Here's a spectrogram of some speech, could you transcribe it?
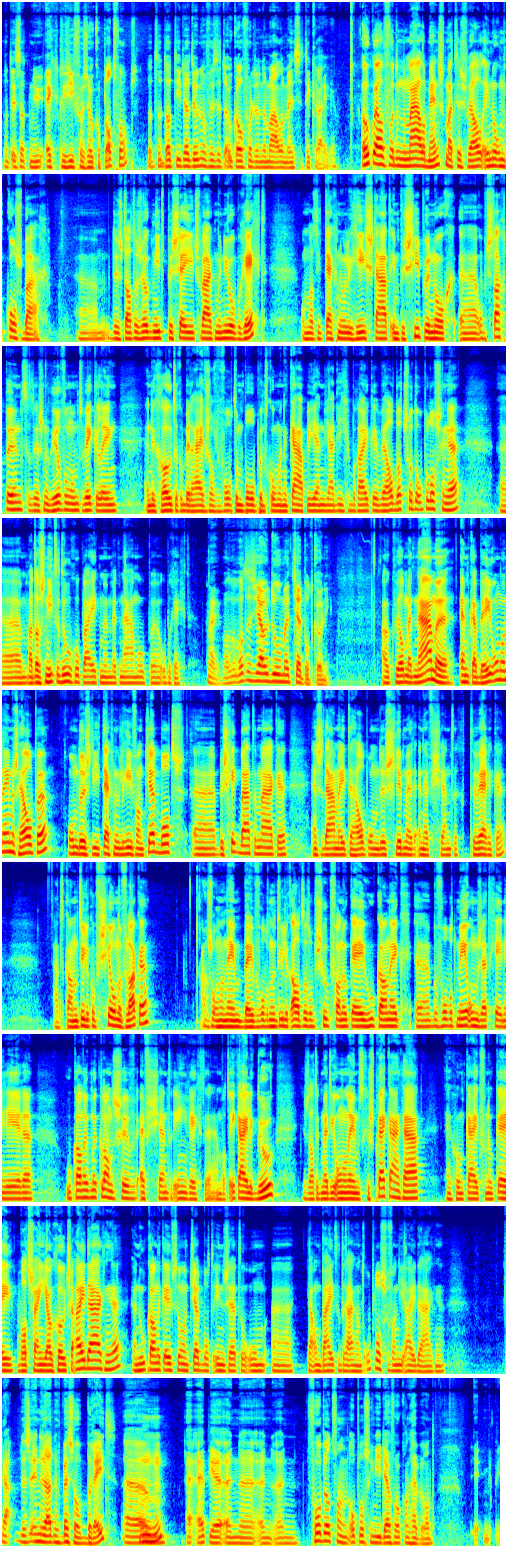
Want is dat nu exclusief voor zulke platforms? Dat, dat die dat doen? Of is het ook al voor de normale mensen te krijgen? Ook wel voor de normale mens, maar het is wel enorm kostbaar. Ehm, dus dat is ook niet per se iets waar ik me nu op richt. Omdat die technologie staat in principe nog eh, op het startpunt. Er is nog heel veel ontwikkeling. En de grotere bedrijven zoals bijvoorbeeld een bol.com en een KPN, ja, die gebruiken wel dat soort oplossingen. Ehm, maar dat is niet de doelgroep waar ik me met name op, eh, op richt. Nee, wat, wat is jouw doel met Chatbot Koning? Nou, ik wil met name MKB-ondernemers helpen om dus die technologie van chatbots eh, beschikbaar te maken en ze daarmee te helpen om dus slimmer en efficiënter te werken. Nou, het kan natuurlijk op verschillende vlakken. Als ondernemer ben je bijvoorbeeld natuurlijk altijd op zoek van oké, hoe kan ik eh, bijvoorbeeld meer omzet genereren? Hoe kan ik mijn klantenservice efficiënter inrichten? En wat ik eigenlijk doe, is dat ik met die ondernemer het gesprek aanga en gewoon kijk van oké, wat zijn jouw grootste uitdagingen? En hoe kan ik eventueel een chatbot inzetten om, eh, ja, om bij te dragen aan het oplossen van die uitdagingen? Ja, dus inderdaad nog best wel breed. Ehm, Mhm. Heb je een, eh, een, een voorbeeld van een oplossing die je daarvoor kan hebben? Want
